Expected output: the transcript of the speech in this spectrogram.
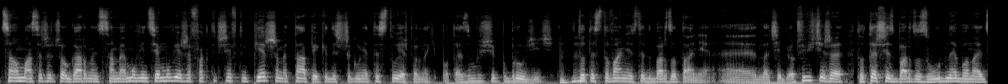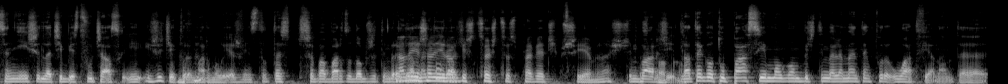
całą masę rzeczy ogarnąć samemu, więc ja mówię, że faktycznie w tym pierwszym etapie, kiedy szczególnie testujesz pewne hipotezy, musisz się pobrudzić. Mhm. To testowanie jest wtedy bardzo tanie e, dla ciebie. Oczywiście, że to też jest bardzo złudne, bo najcenniejszy dla ciebie jest twój czas i, i życie, które mhm. marnujesz, więc to też trzeba bardzo dobrze tym no, Ale jeżeli robisz coś, co sprawia ci przyjemność, tym bardziej. Spoko. Dlatego tu pasje mogą być tym elementem, który ułatwia nam te,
